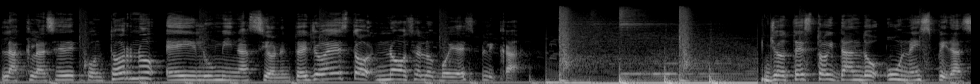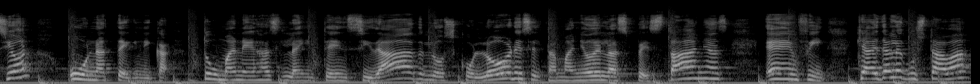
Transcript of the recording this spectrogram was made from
la clase de contorno e iluminación. Entonces yo esto no se los voy a explicar. Yo te estoy dando una inspiración una técnica. Tú manejas la intensidad, los colores, el tamaño de las pestañas, en fin. Que a ella le gustaba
